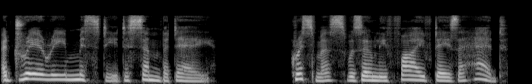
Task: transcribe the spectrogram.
a dreary, misty December day. Christmas was only five days ahead.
